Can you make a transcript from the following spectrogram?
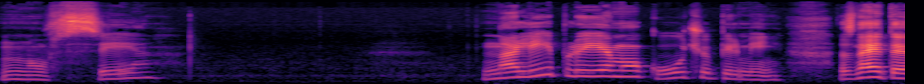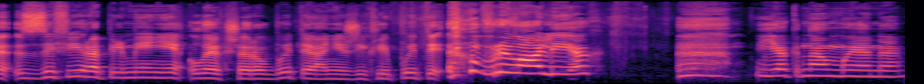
Ну, все. Наліплюємо кучу пельмень. Знаєте, з зефіра пельмені легше робити, аніж їх ліпити в реаліях, як на мене.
